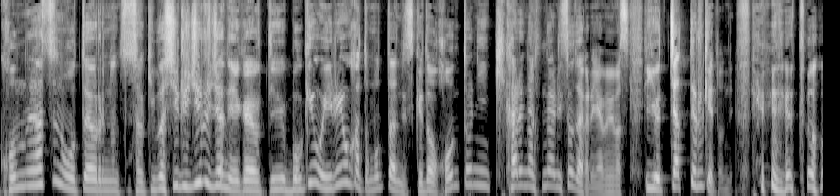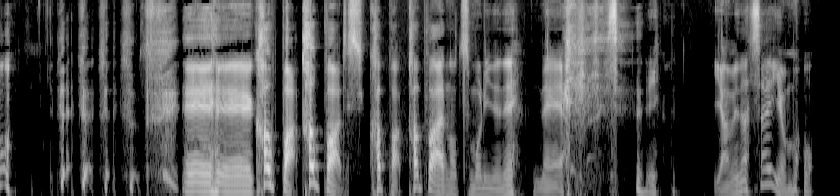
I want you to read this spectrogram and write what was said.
こんなやつのお便りなんて先走り汁じゃねえかよっていうボケを入れようかと思ったんですけど、本当に聞かれなくなりそうだからやめます。言っちゃってるけどね。えっと、えー、カウパー、カウパーですよ。カウパー、カウパーのつもりでね。ね やめなさいよ、もう。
